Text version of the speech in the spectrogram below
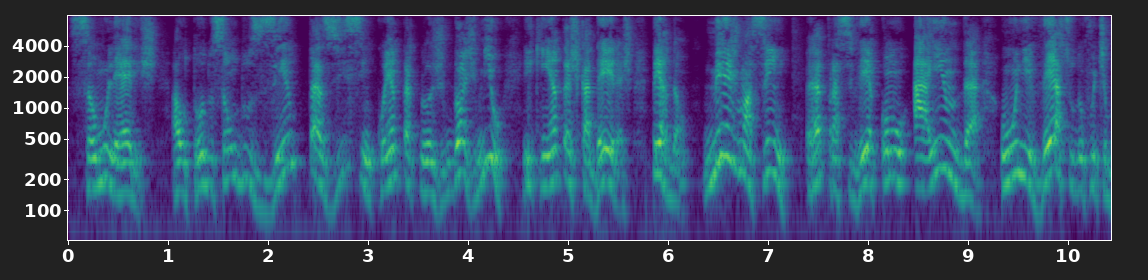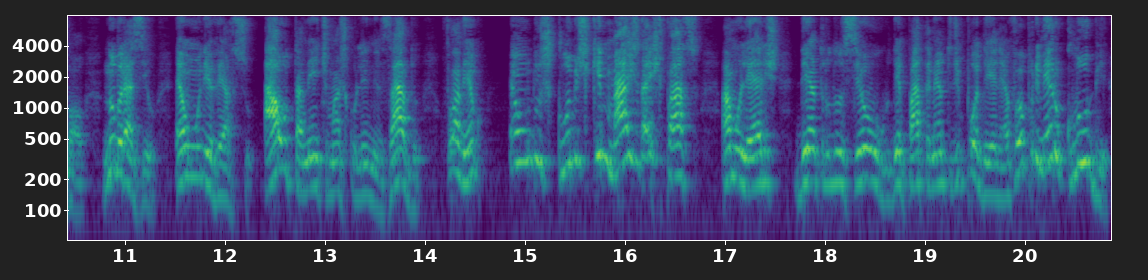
são mulheres. Ao todo são 250, 2.500 cadeiras. Perdão. Mesmo assim, é para se ver como ainda o universo do futebol no Brasil é um universo altamente masculinizado, o Flamengo é um dos clubes que mais dá espaço a mulheres dentro do seu departamento de poder. Né? Foi o primeiro clube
